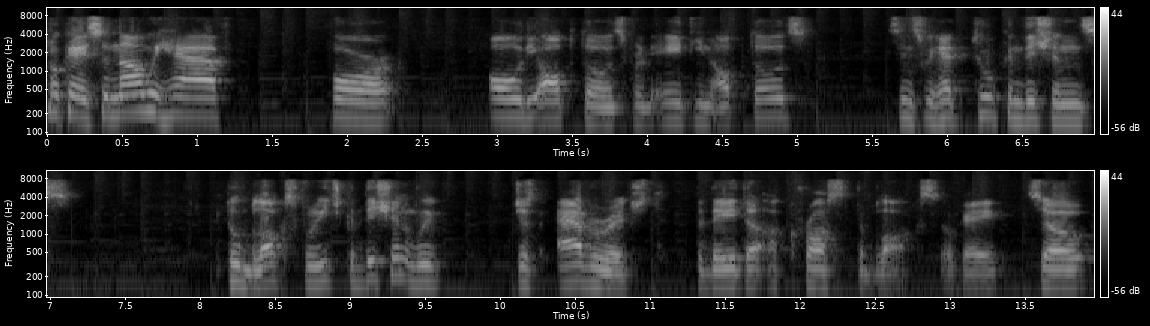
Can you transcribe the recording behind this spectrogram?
Okay, so now we have for all the optodes, for the 18 optodes, since we had two conditions, two blocks for each condition, we've just averaged the data across the blocks, okay? So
